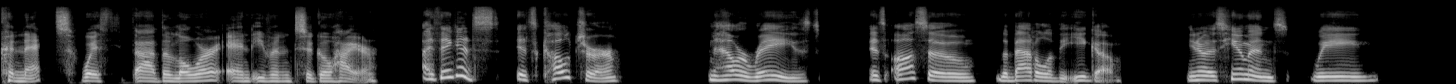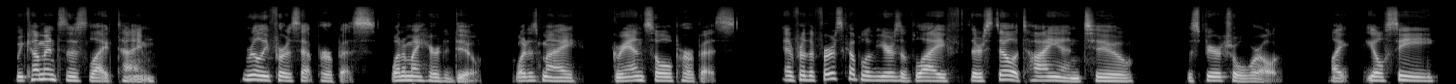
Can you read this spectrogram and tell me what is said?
connect with uh, the lower and even to go higher? I think it's it's culture and how we're raised. It's also the battle of the ego. You know, as humans, we we come into this lifetime really for a set purpose. What am I here to do? What is my grand soul purpose? And for the first couple of years of life, there's still a tie in to the spiritual world. Like you'll see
